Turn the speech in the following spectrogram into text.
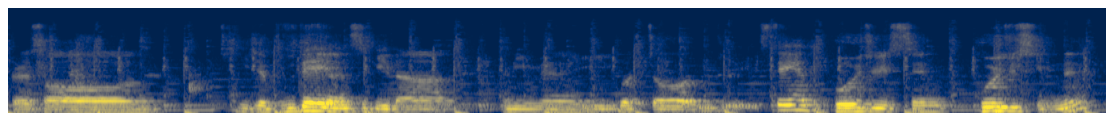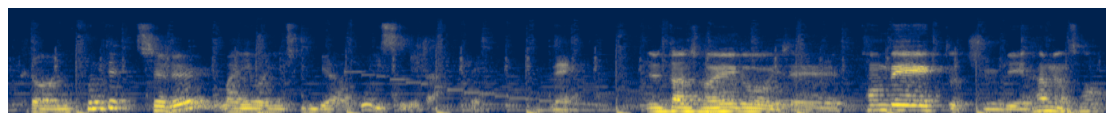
그래서 이제 무대 연습이나 아니면 이것저것 이제 스테이한테 보여줄 수, 있는, 보여줄 수 있는 그런 콘텐츠를 많이 많이 준비하고 있습니다. 네. 네 일단 저희도 이제 컴백도 준비하면서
